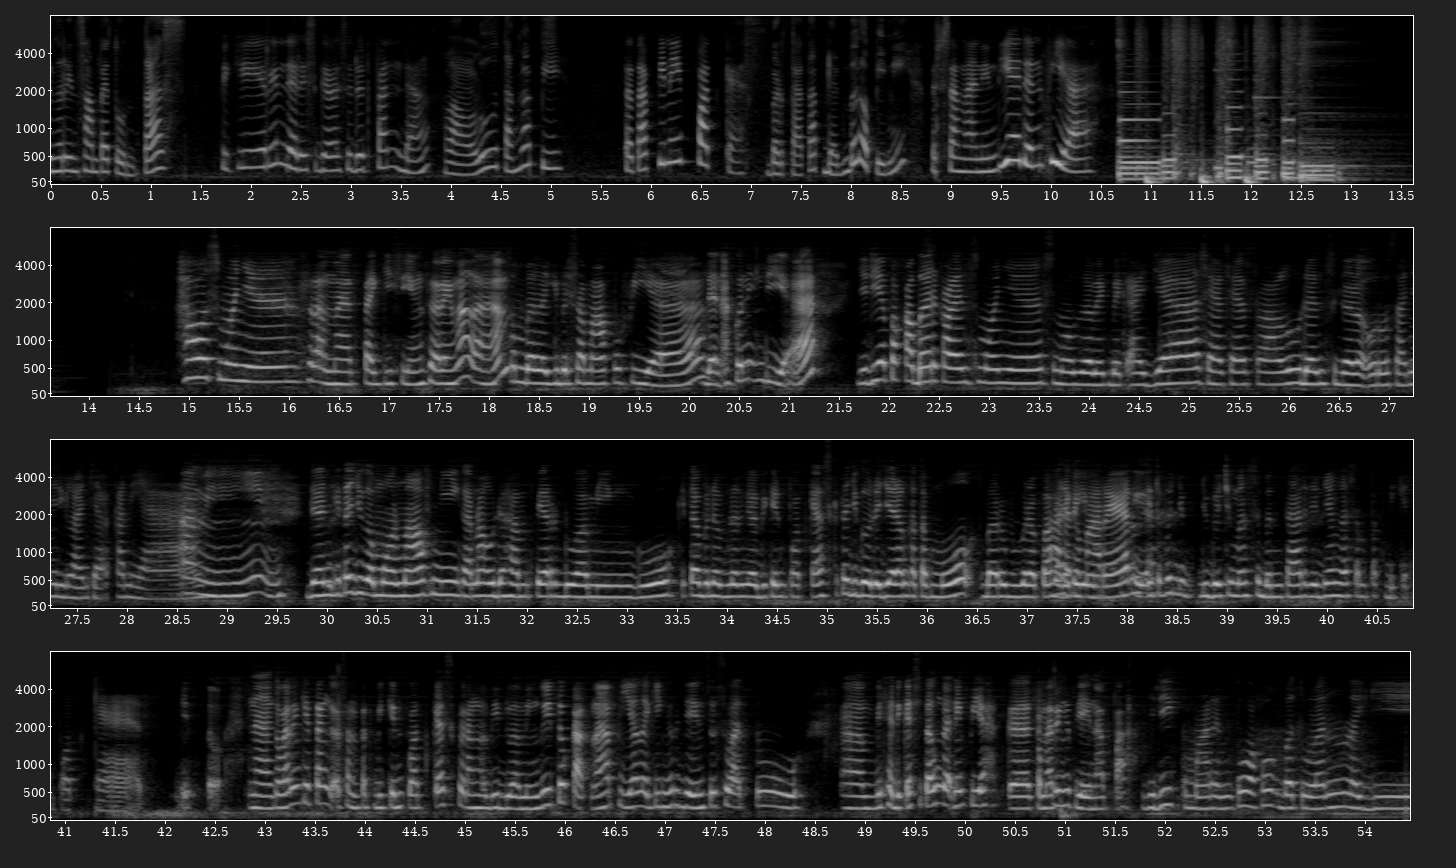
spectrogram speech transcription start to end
Dengerin sampai tuntas, Pikirin dari segala sudut pandang, lalu tanggapi. tetapi nih podcast Bertatap dan beropini. bersama Nindya dan Via. Halo semuanya, Selamat pagi, siang, sore, malam. kembali lagi bersama aku Via. Dan aku Nindya. Jadi apa kabar kalian semuanya? Semoga baik-baik aja, sehat-sehat selalu dan segala urusannya dilancarkan ya. Amin. Dan kita juga mohon maaf nih karena udah hampir dua minggu kita bener-bener nggak bikin podcast. Kita juga udah jarang ketemu, baru beberapa hari, Hari, kemarin. iya. Itu pun ju- juga cuma sebentar, jadinya nggak sempat bikin podcast. Gitu. Nah, kemarin kita nggak sempat bikin podcast kurang lebih dua minggu itu karena Pia lagi ngerjain sesuatu. Bisa dikasih tahu nggak nih Pia ke kemarin ngerjain apa? Jadi kemarin tuh aku kebetulan lagi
